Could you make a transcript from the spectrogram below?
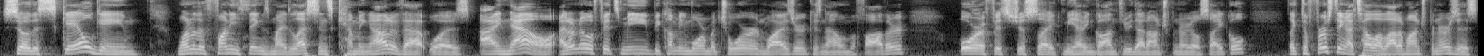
So the scale game one of the funny things my lessons coming out of that was i now i don't know if it's me becoming more mature and wiser because now i'm a father or if it's just like me having gone through that entrepreneurial cycle. Like the first thing i tell a lot of entrepreneurs is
